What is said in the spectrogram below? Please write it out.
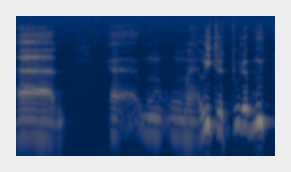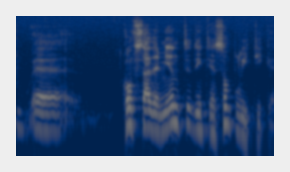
uh, uma literatura muito uh, confessadamente de intenção política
